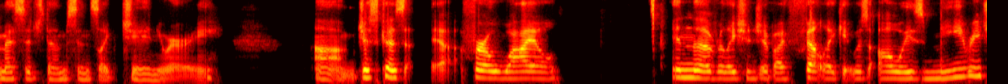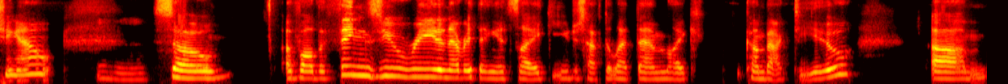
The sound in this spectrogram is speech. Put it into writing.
messaged them since like january. Um just because for a while in the relationship i felt like it was always me reaching out. Mhm. so of all the things you read and everything it's like you just have to let them like come back to you. Um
